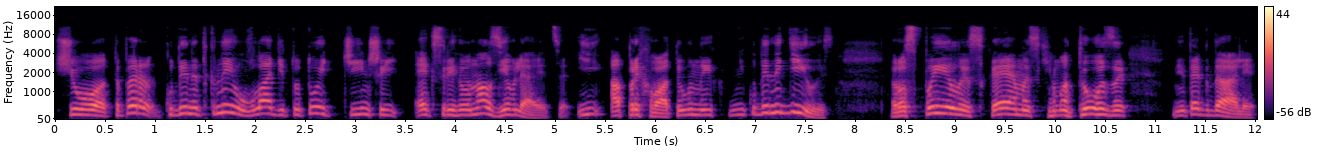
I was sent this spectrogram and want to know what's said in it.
що тепер, куди не ткни у владі, то той чи інший екс-регіонал з'являється. І, А прихвати у них нікуди не ділись. Розпили, схеми, схематози і так далі.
